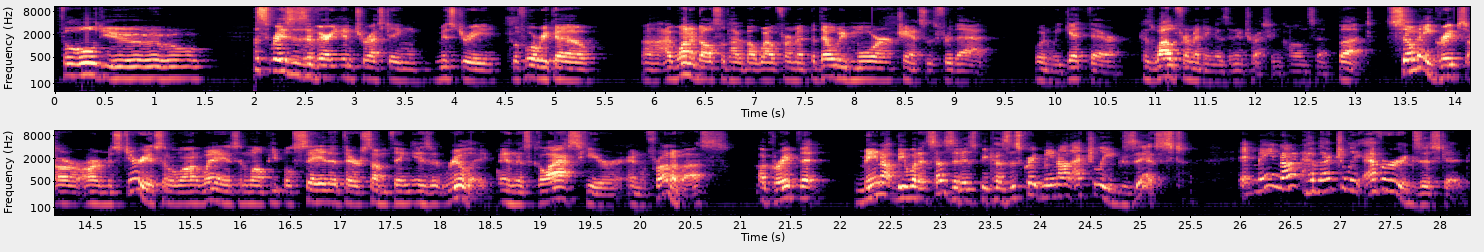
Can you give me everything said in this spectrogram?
Fooled you. This raises a very interesting mystery. Before we go, uh, I wanted to also talk about wild ferment, but there will be more chances for that when we get there because wild fermenting is an interesting concept. But so many grapes are, are mysterious in a lot of ways, and while people say that there's something, is it really? In this glass here in front of us, a grape that may not be what it says it is because this grape may not actually exist. It may not have actually ever existed,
